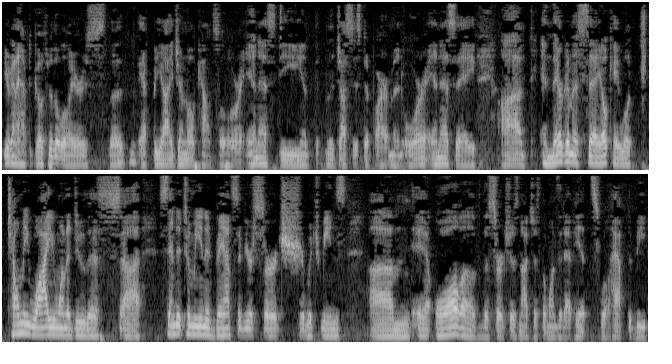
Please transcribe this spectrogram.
you're going to have to go through the lawyers, the mm-hmm. FBI General Counsel, or NSD, the Justice Department, or NSA, uh, and they're going to say, okay, well, tell me why you want to do this. Uh, send it to me in advance of your search, which means um, all of the searches, not just the ones that have hits, will have to be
